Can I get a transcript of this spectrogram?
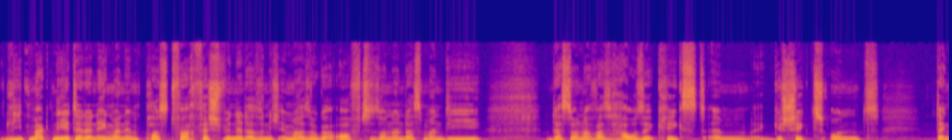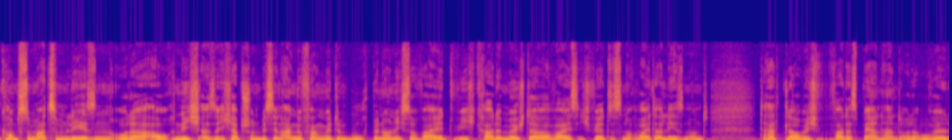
Leadmagnet, der dann irgendwann im Postfach verschwindet, also nicht immer, sogar oft, sondern dass man die, dass du auch noch was Hause kriegst, ähm, geschickt und dann kommst du mal zum Lesen oder auch nicht. Also ich habe schon ein bisschen angefangen mit dem Buch, bin noch nicht so weit, wie ich gerade möchte, aber weiß, ich werde es noch weiterlesen. Und da hat, glaube ich, war das Bernhard oder Uwe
